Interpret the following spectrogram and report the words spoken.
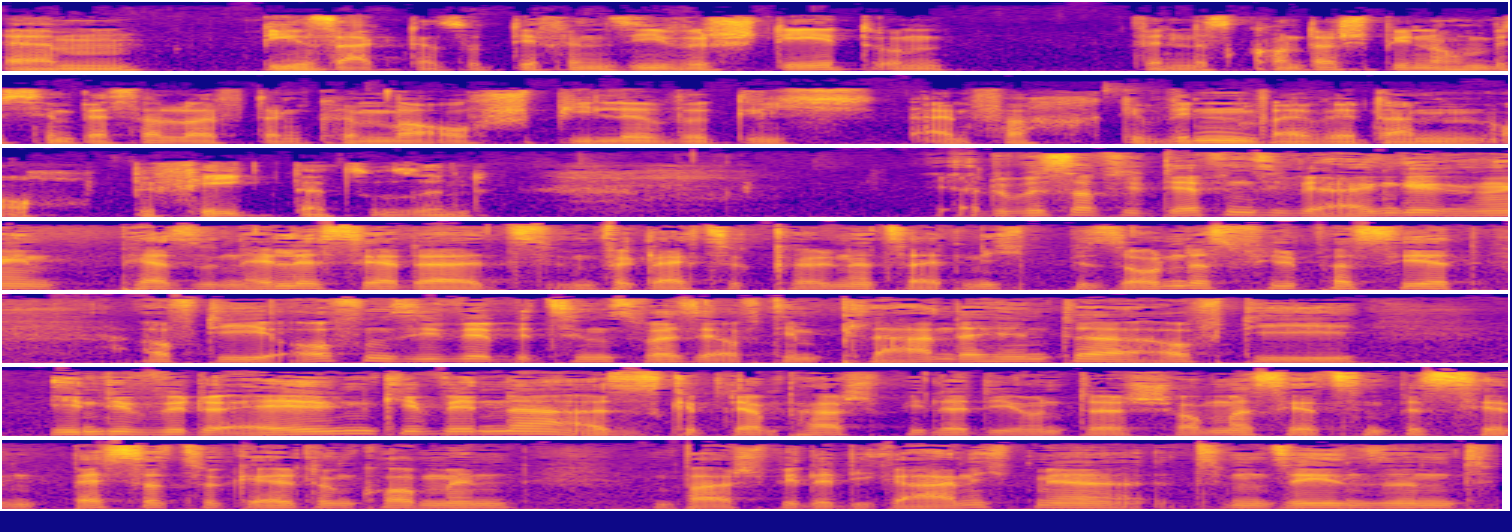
ähm, wie gesagt, also Defensive steht und wenn das Konterspiel noch ein bisschen besser läuft, dann können wir auch Spiele wirklich einfach gewinnen, weil wir dann auch befähigt dazu sind. Ja, du bist auf die Defensive eingegangen. Personell ist ja da jetzt im Vergleich zur Kölner Zeit nicht besonders viel passiert. Auf die Offensive beziehungsweise auf den Plan dahinter, auf die individuellen Gewinner. Also es gibt ja ein paar Spieler, die unter Schommers jetzt ein bisschen besser zur Geltung kommen, ein paar Spieler, die gar nicht mehr zum Sehen sind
